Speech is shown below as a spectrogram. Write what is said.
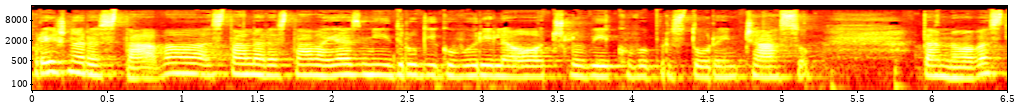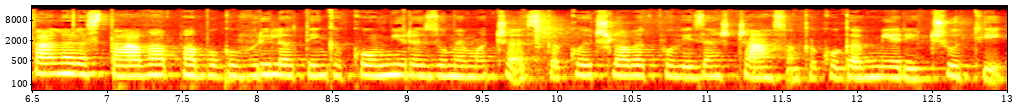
Prejšnja razstava, stalna razstava, jaz mi drugi govorila o človeku v prostoru in času. Ta nova stalna razstava pa bo govorila o tem, kako mi razumemo čas, kako je človek povezan s časom, kako ga meri, čuti,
